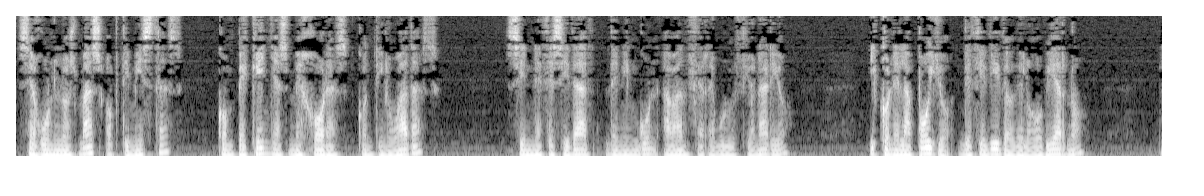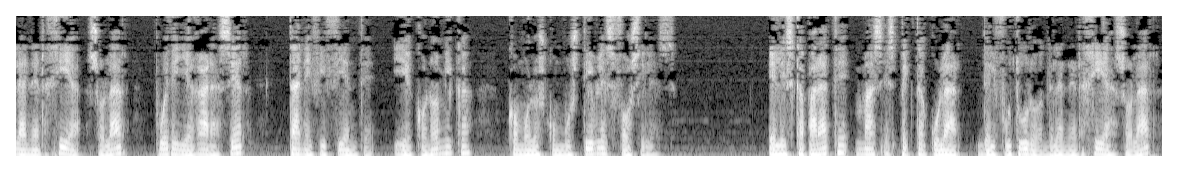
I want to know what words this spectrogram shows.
Según los más optimistas, con pequeñas mejoras continuadas, sin necesidad de ningún avance revolucionario, y con el apoyo decidido del gobierno, la energía solar puede llegar a ser tan eficiente y económica como los combustibles fósiles. El escaparate más espectacular del futuro de la energía solar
